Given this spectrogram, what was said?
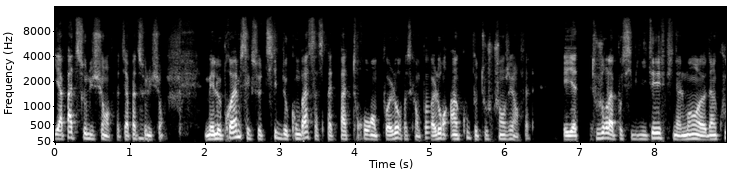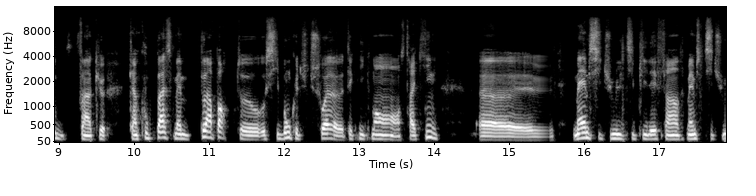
y a, pas de solution en fait. Il y a pas de solution. Mais le problème, c'est que ce type de combat, ça se prête pas trop en poids lourd parce qu'en poids lourd, un coup peut tout changer en fait. Et il y a toujours la possibilité finalement euh, d'un coup, enfin que qu'un coup passe, même peu importe euh, aussi bon que tu sois euh, techniquement en striking, euh, même si tu multiplies les feintes, même si tu,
